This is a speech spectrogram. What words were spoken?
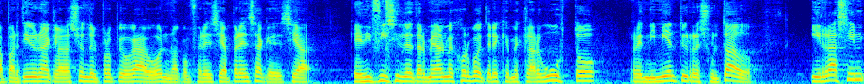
a partir de una declaración del propio Gago en una conferencia de prensa que decía que es difícil determinar mejor porque tenés que mezclar gusto, rendimiento y resultado. Y Racing,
